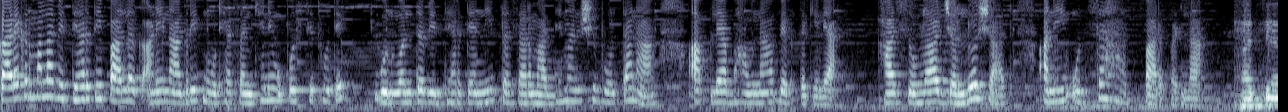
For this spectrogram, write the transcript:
कार्यक्रमाला विद्यार्थी पालक आणि नागरिक मोठ्या संख्येने उपस्थित होते. गुणवंत विद्यार्थ्यांनी प्रसार माध्यमांशी बोलताना आपल्या भावना व्यक्त केल्या. हा सोहळा जल्लोषात आणि उत्साहात पार पडला. आजच्या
